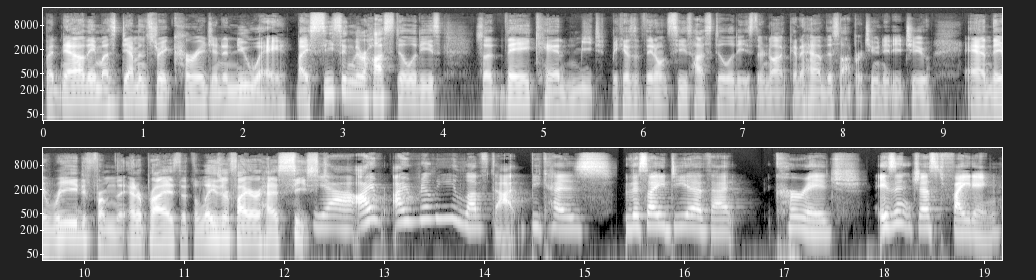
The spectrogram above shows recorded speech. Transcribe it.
but now they must demonstrate courage in a new way by ceasing their hostilities so that they can meet. Because if they don't cease hostilities, they're not going to have this opportunity to. And they read from the Enterprise that the laser fire has ceased. Yeah, I I really love that because this idea that courage isn't just fighting.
